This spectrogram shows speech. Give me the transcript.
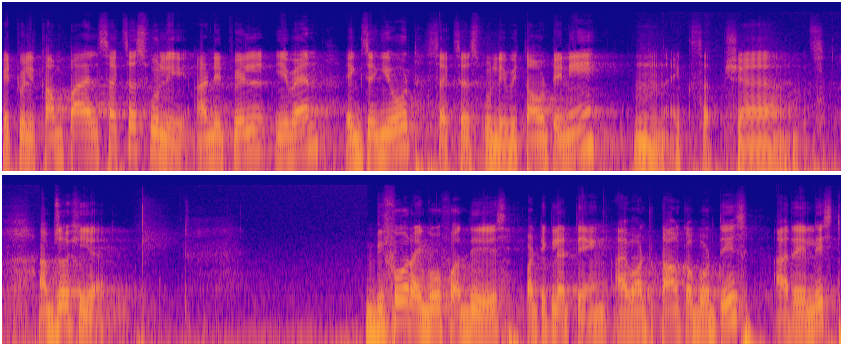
it will compile successfully and it will even execute successfully without any hmm, exceptions. Observe here. Before i go for this particular thing i want to talk about this array list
